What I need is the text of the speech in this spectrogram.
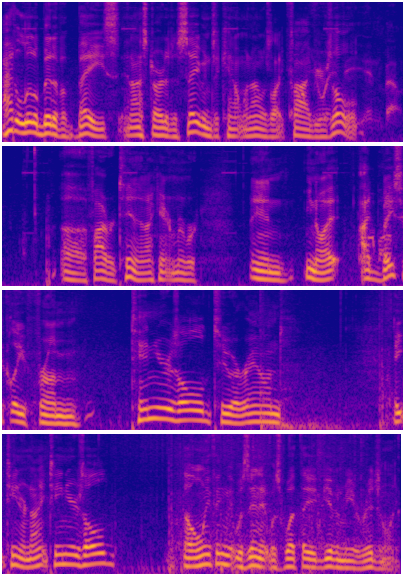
I had a little bit of a base, and I started a savings account when I was like five years old, uh, five or ten, I can't remember. And you know, I, I basically from ten years old to around eighteen or nineteen years old, the only thing that was in it was what they had given me originally.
